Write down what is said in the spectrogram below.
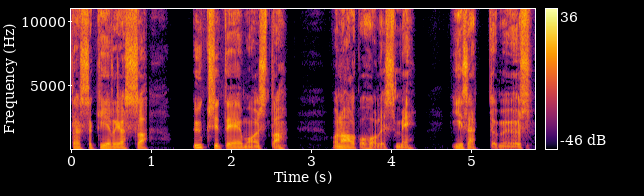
tässä kirjassa. Yksi teemoista – on alkoholismi, isättömyys,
